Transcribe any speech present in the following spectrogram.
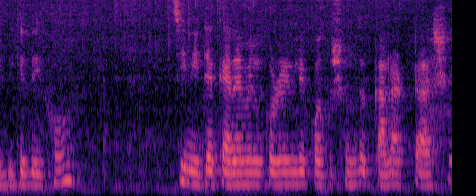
এদিকে দেখুন, চিনিটা ক্যারামেল করে নিলে কত সুন্দর কালারটা আসে।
